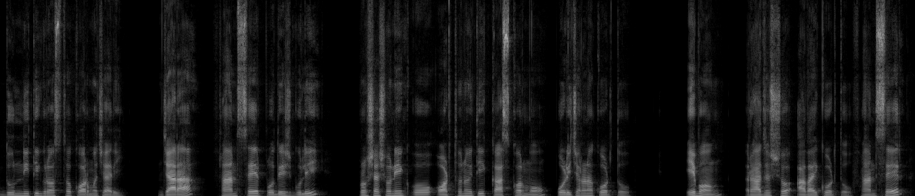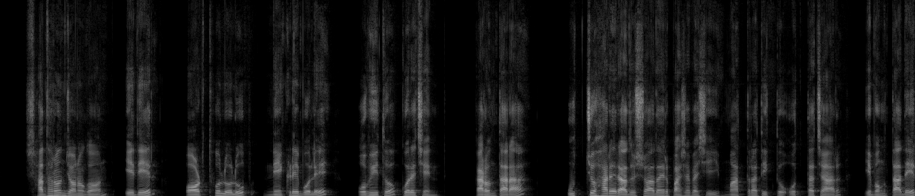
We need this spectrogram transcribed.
দুর্নীতিগ্রস্ত কর্মচারী, যারা ফ্রান্সের প্রদেশগুলি প্রশাসনিক ও অর্থনৈতিক কাজকর্ম পরিচালনা করত এবং রাজস্ব আদায় করত। ফ্রান্সের সাধারণ জনগণ এদের অর্থলোলুপ নেকড়ে বলে অভিহিত করেছেন, কারণ তারা উচ্চ হারে রাজস্ব আদায়ের পাশাপাশি মাত্রাতিক্ত অত্যাচার এবং তাদের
